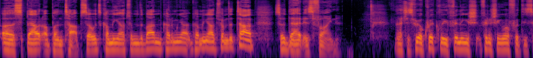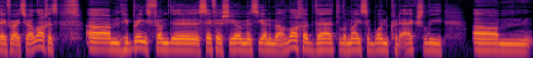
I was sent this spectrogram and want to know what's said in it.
uh, spout up on top. So, it's coming out from the bottom, coming out, coming out from the top, so that is fine. Now, just real quickly, finish, finishing off with the Sefer Yitzhak Halachas, um, he brings from the Sefer Shior Mesyanim Halacha that Lamaisa one could actually um,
